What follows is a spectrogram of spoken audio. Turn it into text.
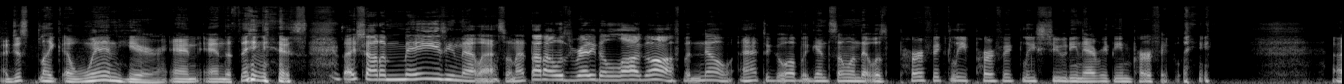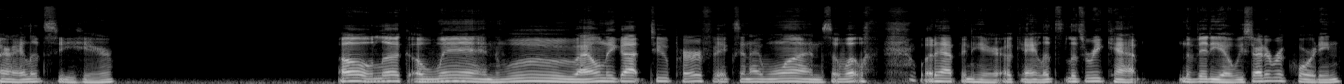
I just like a win here. And and the thing is, I shot amazing that last one. I thought I was ready to log off, but no, I had to go up against someone that was perfectly, perfectly shooting everything perfectly. All right, let's see here. Oh, look, a win. Woo. I only got two perfects and I won. So what what happened here? Okay, let's let's recap the video, we started recording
